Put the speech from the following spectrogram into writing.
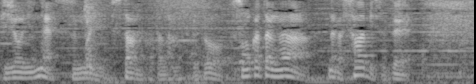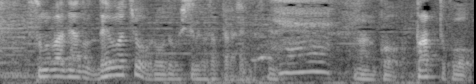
非常にねすごいスターの方なんですけどその方がなんかサービスでその場であの電話帳を朗読してくださったらしいんですね。なんかこうパッとこ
